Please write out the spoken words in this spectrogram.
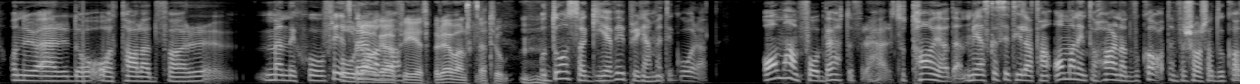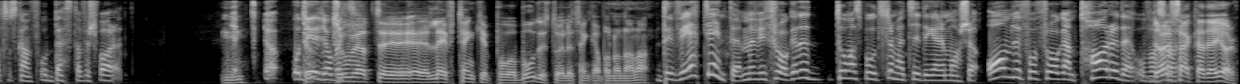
Och nu är då åtalad för människofrihetsberövande. Olaga va? frihetsberövande skulle jag tro. Mhm. Och då sa GV i programmet igår att om han får böter för det här så tar jag den. Men jag ska se till att han, om han inte har en advokat, en försvarsadvokat, så ska han få bästa försvaret. Mm. och det är Tror- vi att eh, Leif tänker på Bodis då eller tänker han på någon annan? Det vet jag inte, men vi frågade Thomas Bodström här tidigare i morse. Om du får frågan, tar du det? Och vad Det har jag sa sagt att jag gör.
